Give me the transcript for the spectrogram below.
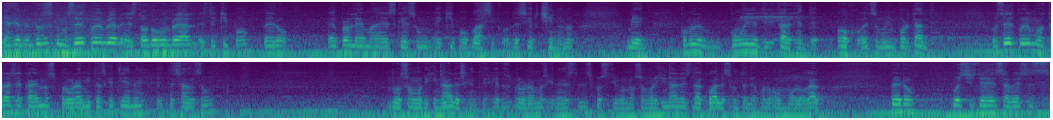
Ya gente entonces como ustedes pueden ver es todo un real este equipo pero el problema es que es un equipo básico decir chino no miren cómo, cómo identificar gente ojo esto es muy importante ustedes pueden mostrarse acá en los programitas que tiene este Samsung. No son originales gente. Estos programas que tienen este dispositivo no son originales la cual es un teléfono homologado. Pero pues si ustedes a veces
